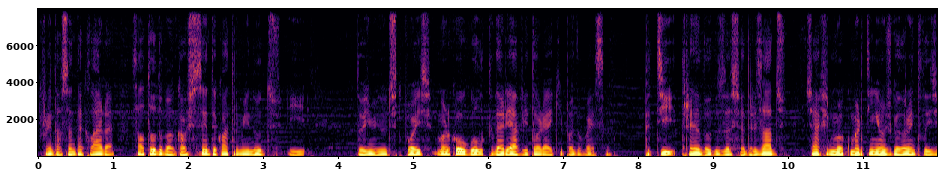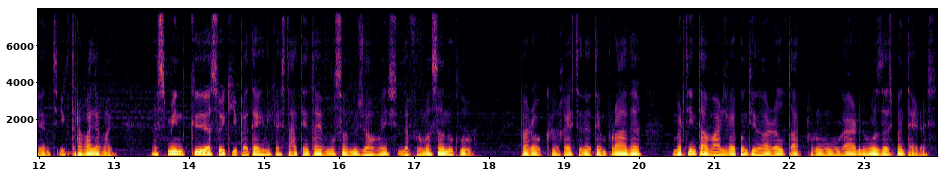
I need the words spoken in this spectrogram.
Frente ao Santa Clara, saltou do banco aos 64 minutos e, dois minutos depois, marcou o golo que daria a vitória à equipa do Bessa. Petit, treinador dos achadrezados, já afirmou que Martim é um jogador inteligente e que trabalha bem, assumindo que a sua equipa técnica está atenta à evolução dos jovens da formação do clube. Para o que resta da temporada, Martim Tavares vai continuar a lutar por um lugar no 11 das Panteras,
